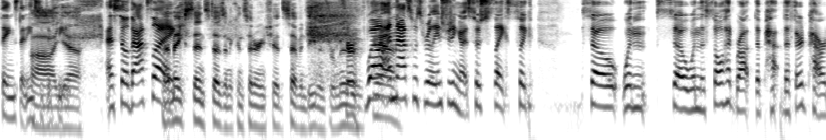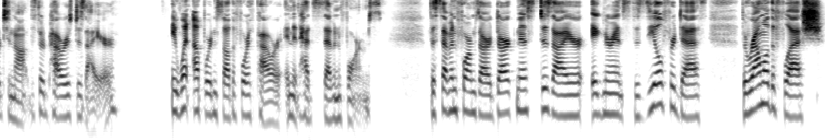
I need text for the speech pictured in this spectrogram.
things that it needs Ah, to defeat yeah. and so that's like that makes sense, doesn't it? Considering she had seven demons removed. well, Yeah. and that's what's really interesting. So it's just like, it's like, so when, so when the soul had brought the pa- the third power to naught, the third power is desire. It went upward and saw the fourth power, and it had seven forms. The seven forms are darkness, desire, ignorance, the zeal for death, the realm of the flesh,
